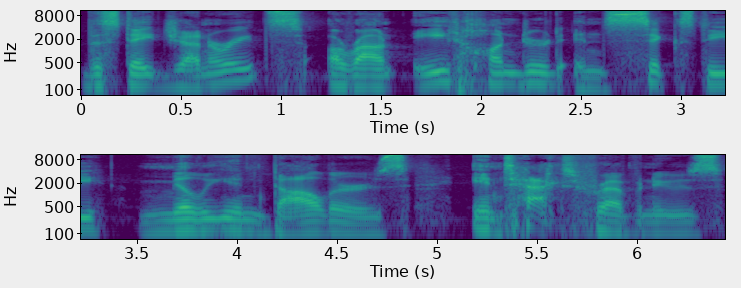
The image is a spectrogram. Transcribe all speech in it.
the state generates around $860 million in tax revenues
